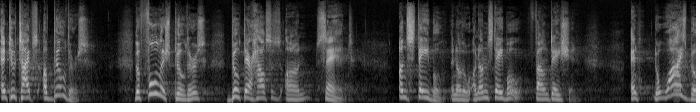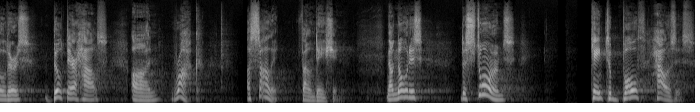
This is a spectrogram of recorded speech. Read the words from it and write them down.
and two types of builders. The foolish builders built their houses on sand, unstable, another an unstable foundation. And the wise builders built their house on rock, a solid foundation. Now, notice the storms came to both houses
